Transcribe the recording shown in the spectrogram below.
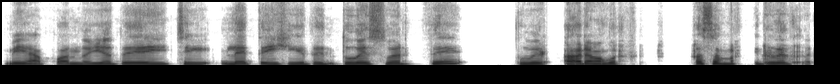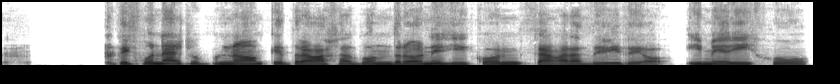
Mira, cuando yo te dije, le te dije que tuve suerte, tuve, ahora me acuerdo, pasa porque tuve suerte. Tengo un alumno que trabaja con drones y con cámaras de video y me dijo,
